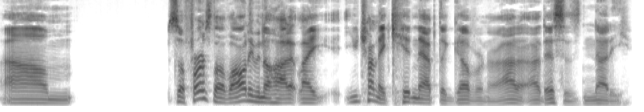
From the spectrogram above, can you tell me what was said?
Um, so first off, I don't even know how to like you trying to kidnap the governor. I, I, this is nutty.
